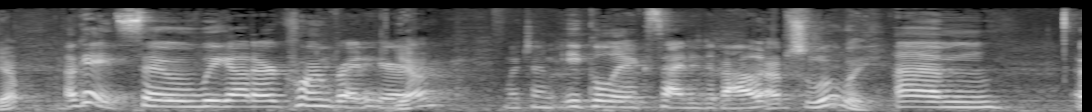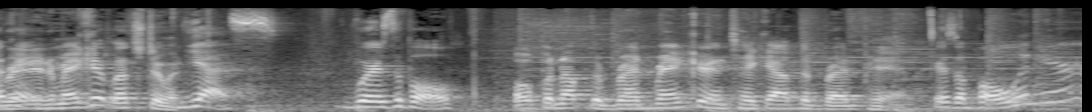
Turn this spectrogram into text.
Yep. Okay, so we got our cornbread here. Yep. Which I'm equally excited about. Absolutely. Um, okay. Ready to make it? Let's do it. Yes. Where's the bowl? Open up the bread maker and take out the bread pan. There's a bowl in here?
